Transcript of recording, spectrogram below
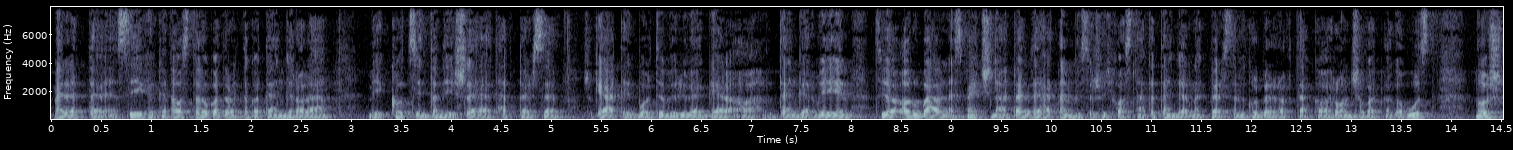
mellette székeket, asztalokat raktak a tenger alá, még kocintani is lehet, hát persze csak játékból tömör üveggel a tenger mélyén. Úgyhogy a Arubában ezt megcsinálták, de hát nem biztos, hogy használt a tengernek persze, amikor belerakták a roncsokat meg a buszt. Nos,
